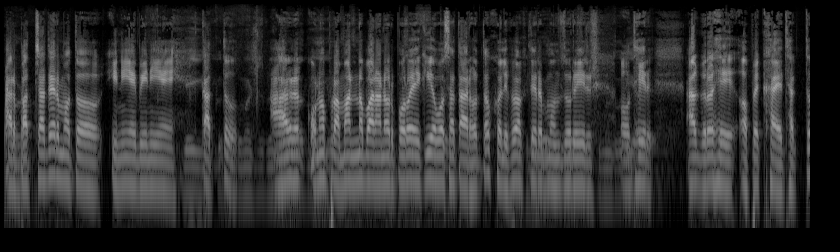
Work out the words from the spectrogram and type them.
আর বাচ্চাদের মতো ইনিয়ে বিনিয়ে কাঁদত। আর কোনো প্রামাণ্য বানানোর পরও একই অবস্থা তার হতো। খলিফা আক্তের মঞ্জুরির অধীর আগ্রহে অপেক্ষায় থাকতো।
